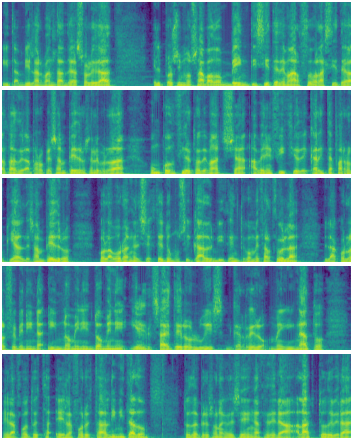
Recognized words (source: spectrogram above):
Y también la Hermandad de la Soledad el próximo sábado 27 de marzo a las 7 de la tarde la parroquia San Pedro celebrará un concierto de marcha a beneficio de Caritas Parroquial de San Pedro. Colaboran el sexteto musical Vicente Gómez Arzuela, la coral femenina Innomini Domini y el saetero Luis Guerrero Meinato. El aforo está, el aforo está limitado Toda persona que deseen acceder al acto deberá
